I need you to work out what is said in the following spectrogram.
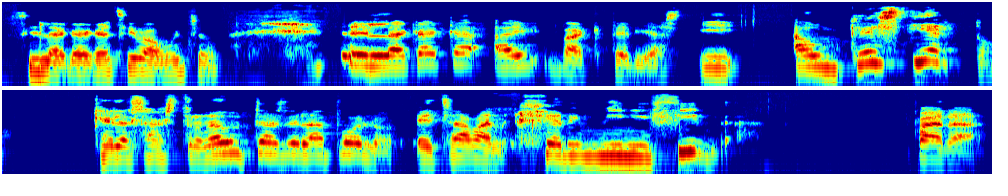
Sí, la caca chiva mucho. En la caca hay bacterias. Y aunque es cierto que los astronautas del Apolo echaban germinicida para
